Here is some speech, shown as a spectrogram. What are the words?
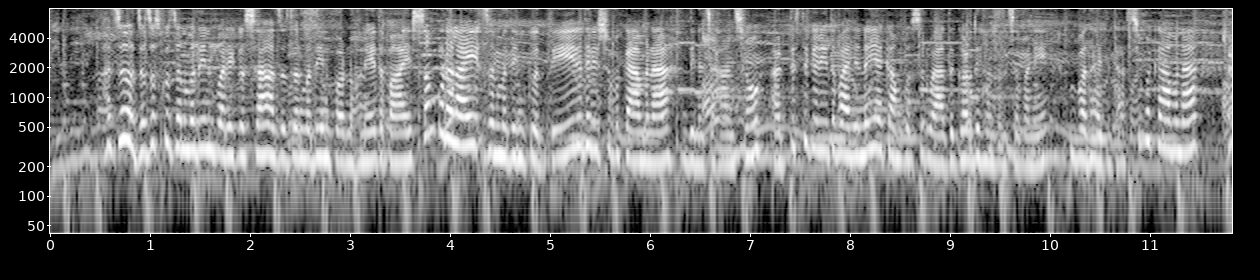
तिमीलाई आज जो जसको जन्मदिन परेको छ आज जन्मदिन पर्नुहुने तपाईँ सम्पूर्णलाई जन्मदिनको धेरै धेरै शुभकामना दिन चाहन्छौँ। र त्यस्तै गरी तपाईँले नयाँ कामको सुरुवात गर्दै हुनुहुन्छ भने बधाई तथा शुभकामना र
